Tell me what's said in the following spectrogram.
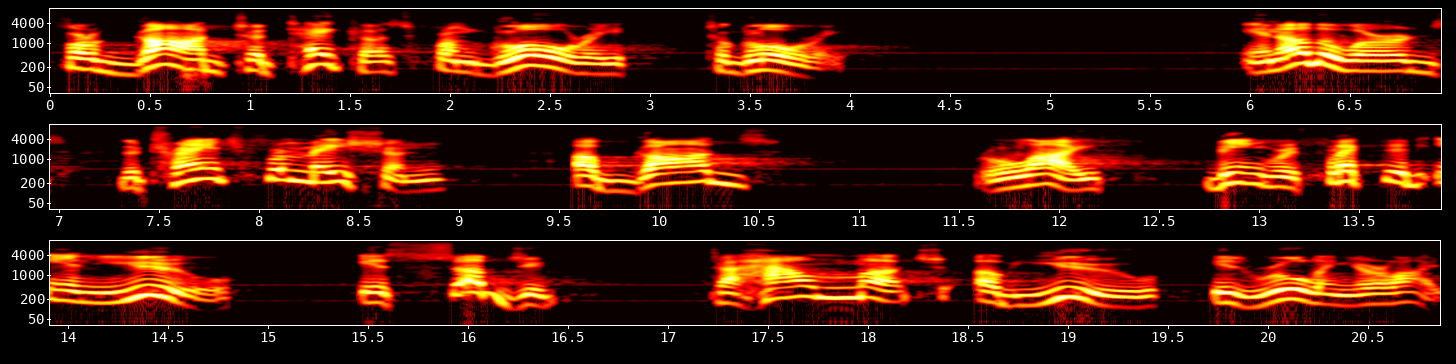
for God to take us from glory to glory. In other words, the transformation of God's life being reflected in you is subject to how much of you is ruling your life.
